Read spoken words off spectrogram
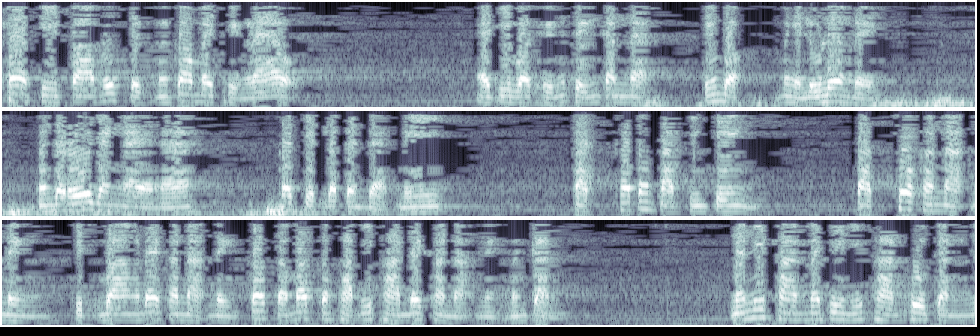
แค่ปีความรู้สึกมันก็ไม่ถึงแล้วไอ้ที่ว่าถึงถึงกันนะ่ะ ถึงบอกไม่เห็นรู้เรื่องเลย มันจะรู้ยังไงนะ ถ้าจิตเราเป็นแบบนี้ ตัดเขาต้องตัดจริง ๆ ตัดชั่วขณะหนึ่ง จิตวางได้ขณะหนึ่ง ก็สามารถสัมผัสนิพพานได้ขณะหนึ่งเหมือนกันนั้นนิพพานไม่ใช่นิพพานพูดกันเ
